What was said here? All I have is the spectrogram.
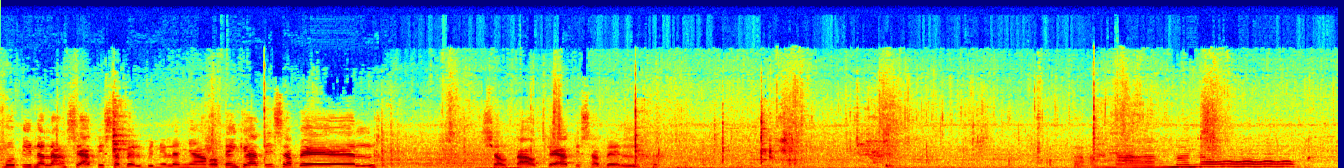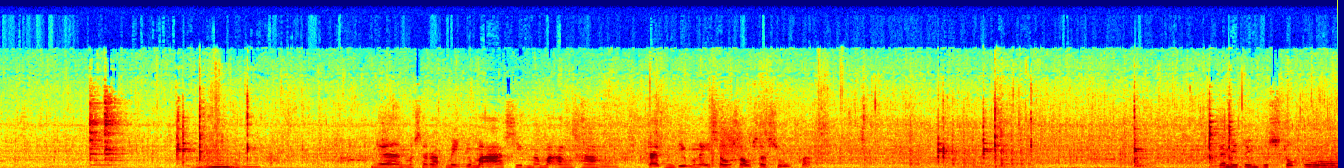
Buti na lang si Ate Isabel binilan niya ako. Thank you Ate Isabel. Shout out kay Ate Sabel. Paanang manok. Mm. Yan, masarap. Medyo maasim na maanghang. Kahit hindi mo na isawsaw sa suka. Ganito yung gusto ko.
